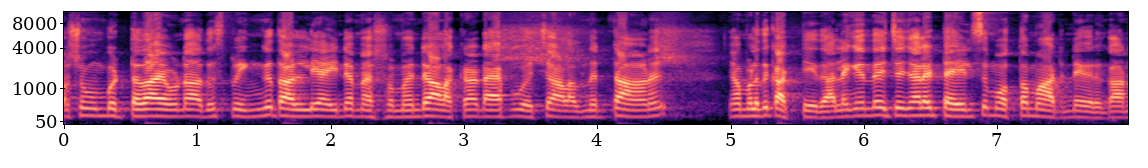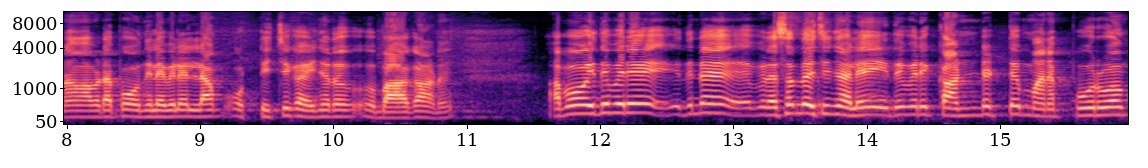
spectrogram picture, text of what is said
വർഷം മുമ്പ് ഇട്ടതായതുകൊണ്ട് അത് സ്പ്രിങ് തള്ളി അതിന്റെ മെഷർമെന്റ് അളക്കുന്ന ടാപ്പ് വെച്ച് അളന്നിട്ടാണ് നമ്മളിത് കട്ട് ചെയ്ത്. അല്ലെങ്കിൽ എന്താ വെച്ച് കഴിഞ്ഞാൽ ടൈൽസ് മൊത്തം മാറ്റേണ്ടി വരും. കാരണം അവിടെ ഇപ്പോൾ നിലവിലെല്ലാം ഒട്ടിച്ച് കഴിഞ്ഞൊരു ഭാഗമാണ്. അപ്പോൾ ഇതിവർ ഇതിന്റെ രസം എന്താ വെച്ച് കഴിഞ്ഞാൽ ഇതിവർ കണ്ടിട്ട് മനഃപൂർവം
